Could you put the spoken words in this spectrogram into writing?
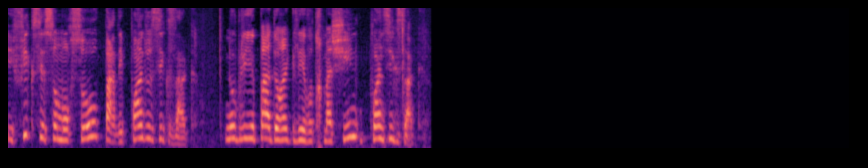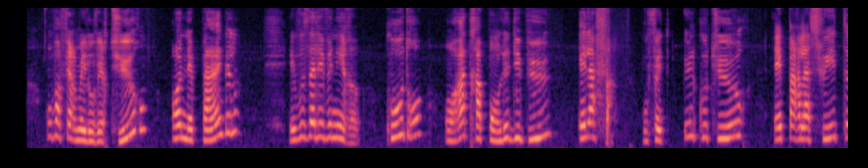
Et fixer ce morceau par des points de zigzag. N'oubliez pas de régler votre machine point zigzag. On va fermer l'ouverture, on épingle et vous allez venir coudre en rattrapant le début et la fin. Vous faites une couture et par la suite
